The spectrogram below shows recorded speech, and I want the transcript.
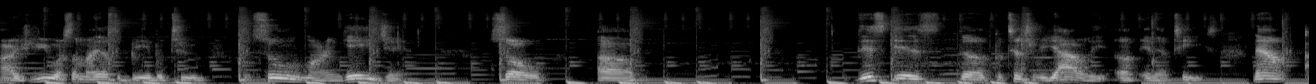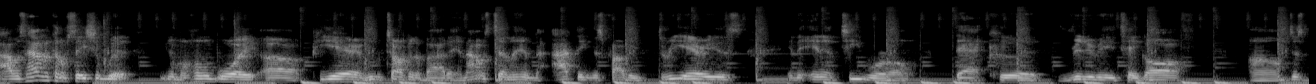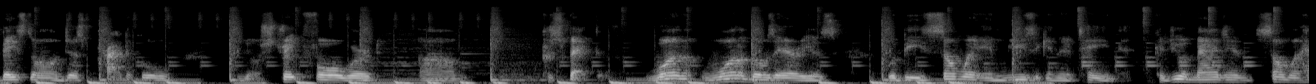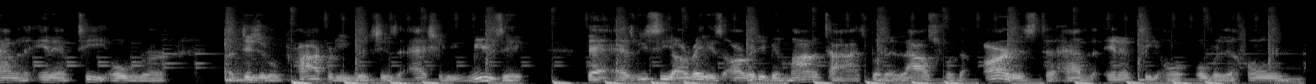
or you or somebody else to be able to consume or engage in. So, um, this is the potential reality of NFTs. Now, I was having a conversation with you know my homeboy uh, Pierre, and we were talking about it, and I was telling him that I think there's probably three areas in the NFT world that could really, really take off, um, just based on just practical, you know, straightforward um, perspective. One one of those areas would be somewhere in music and entertainment. Could you imagine someone having an NFT over a digital property, which is actually music, that as we see already, has already been monetized, but it allows for the artist to have the NFT over their own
